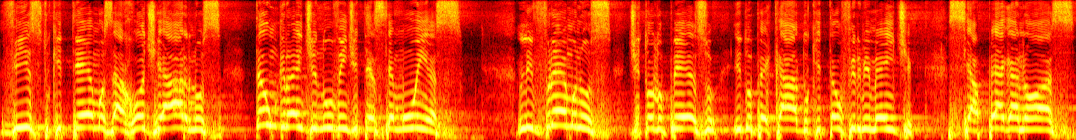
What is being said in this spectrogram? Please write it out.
visto que temos a rodear-nos tão grande nuvem de testemunhas. Livremos-nos de todo o peso e do pecado que tão firmemente se apega a nós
